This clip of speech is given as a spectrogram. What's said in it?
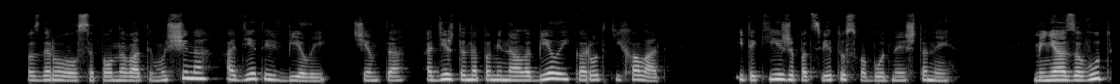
— поздоровался полноватый мужчина, одетый в белый. Чем-то одежда напоминала белый короткий халат и такие же по цвету свободные штаны. «Меня зовут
